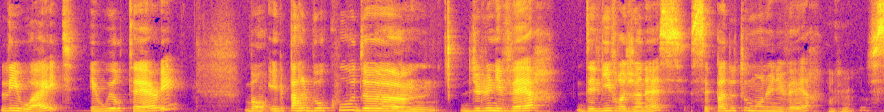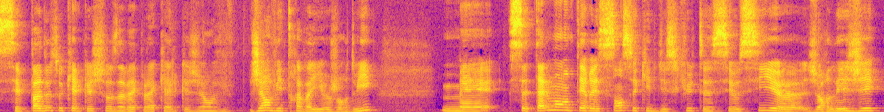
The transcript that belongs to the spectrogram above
Lee White et Will Terry. Bon, ils parlent beaucoup de, de l'univers des livres jeunesse. C'est pas du tout mon univers. C'est pas du tout quelque chose avec laquelle j'ai envie, j'ai envie de travailler aujourd'hui. Mais c'est tellement intéressant ce qu'ils discutent. C'est aussi euh, genre léger,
